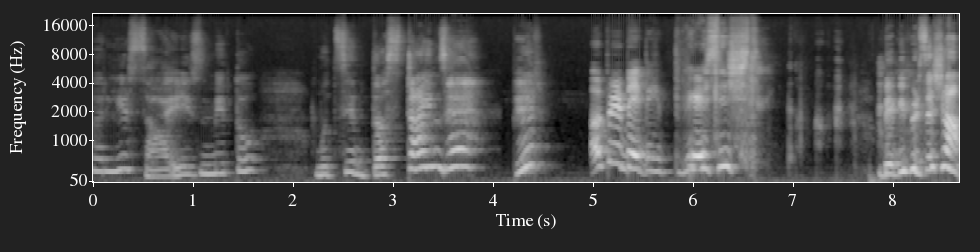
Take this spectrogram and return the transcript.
पर ये साइज़ में तो मुझसे दस टाइम्स है। फिर और फिर बेबी फिर से बेबी फिर से शां।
